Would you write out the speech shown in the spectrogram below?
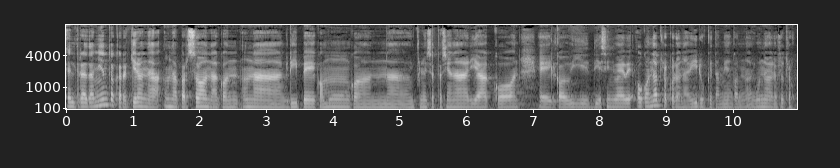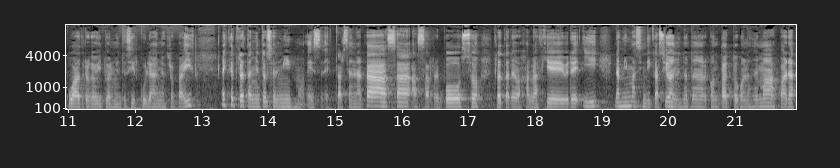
el tratamiento que requiere una, una persona con una gripe común, con una influencia estacionaria, con el COVID-19 o con otro coronavirus, que también con alguno de los otros cuatro que habitualmente circulan en nuestro país, es que el tratamiento es el mismo, es estarse en la casa, hacer reposo, tratar de bajar la fiebre y las mismas indicaciones, no tener contacto con los demás para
